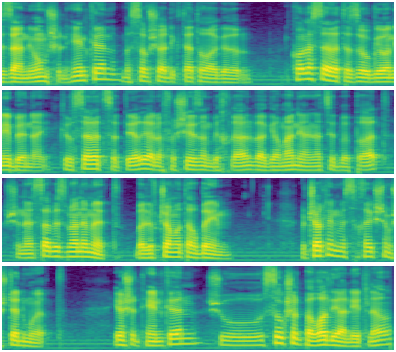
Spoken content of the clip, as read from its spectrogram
וזה הנאום של הינקל בסוף של הדיקטטור הגדול. כל הסרט הזה הוא גאוני בעיניי, כי הוא סרט סאטירי על הפשיזם בכלל והגרמניה הנאצית בפרט, שנעשה בזמן אמת, ב-1940. וצ'פלין משחק שם שתי דמויות. יש את הינקן, שהוא סוג של פרודיה על היטלר,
